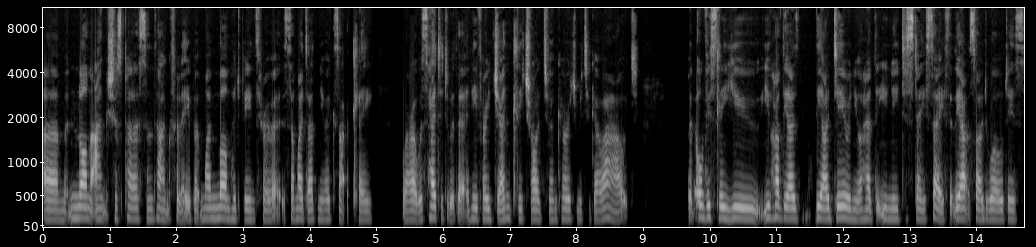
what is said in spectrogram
um, non-anxious person, thankfully. But my mum had been through it, so my dad knew exactly where I was headed with it, and he very gently tried to encourage me to go out. But obviously, you you have the the idea in your head that you need to stay safe, that the outside world is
